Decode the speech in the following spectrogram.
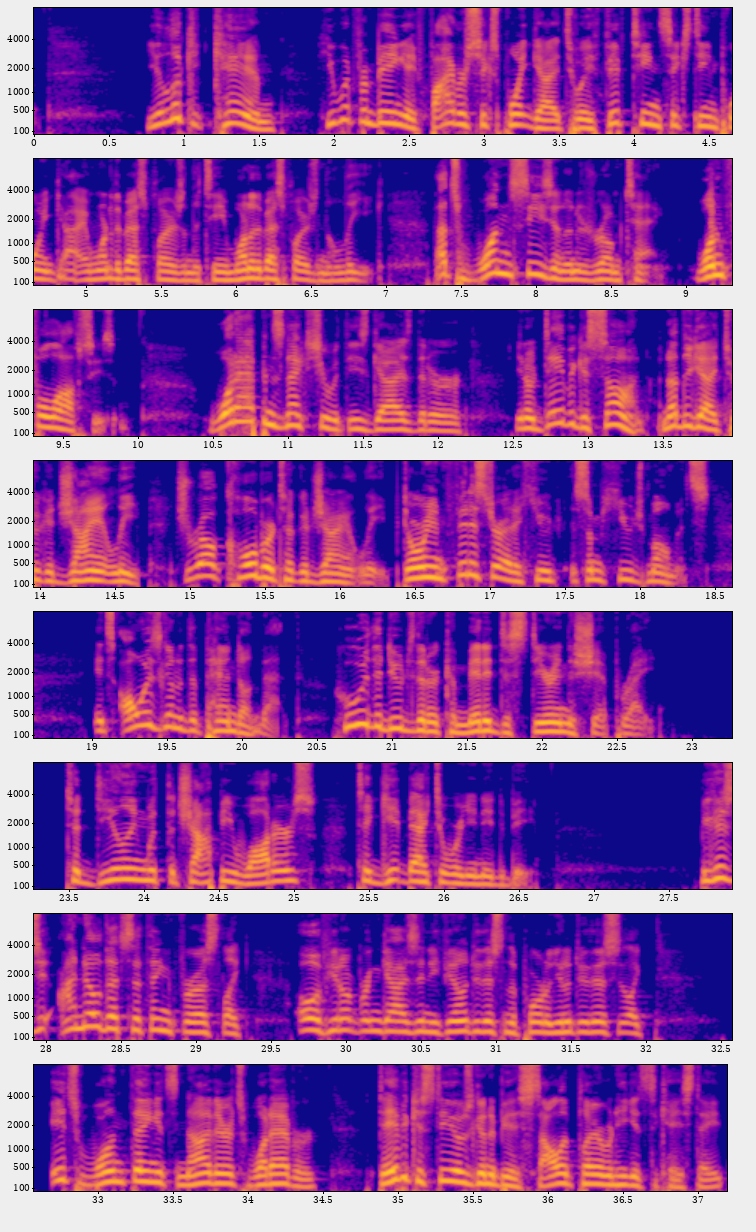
you look at Cam, he went from being a five or six point guy to a 15, 16 point guy and one of the best players on the team, one of the best players in the league. That's one season under Jerome Tang, one full off season. What happens next year with these guys that are, you know, David N'Guessan, another guy took a giant leap. Jerrell Colbert took a giant leap. Dorian Finister had a huge, some huge moments. It's always going to depend on that. Who are the dudes that are committed to steering the ship right? To dealing with the choppy waters to get back to where you need to be. Because I know that's the thing for us, like, oh, if you don't bring guys in, if you don't do this in the portal, you don't do this, like, it's one thing, it's neither, it's whatever. David Castillo is going to be a solid player when he gets to K State.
